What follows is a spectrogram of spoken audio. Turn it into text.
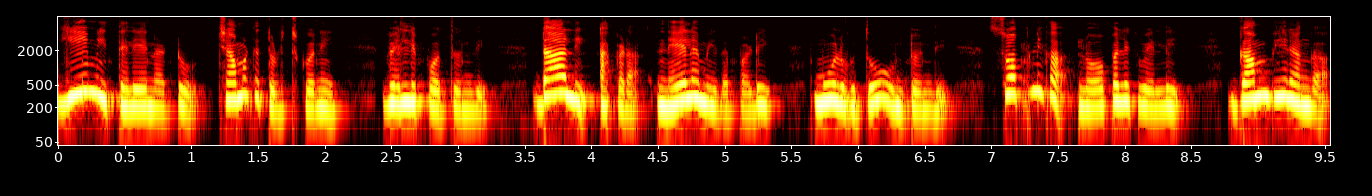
ఏమీ తెలియనట్టు చెమట తుడుచుకొని వెళ్ళిపోతుంది. డాలి అక్కడ నేల మీద పడి మూలుగుతూ ఉంటుంది. స్వప్నిక లోపలికి వెళ్ళి గంభీరంగా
